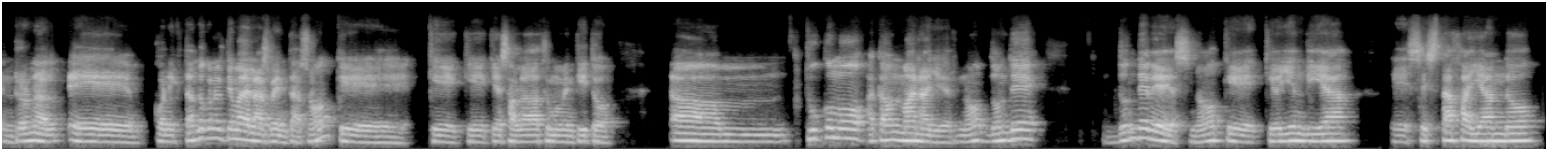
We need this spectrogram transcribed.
Ronald, eh, conectando con el tema de las ventas, ¿no? Que, que, que, has hablado hace un momentito. Tú como account manager, ¿no? ¿Dónde, dónde ves ¿no? que, que, hoy en día eh, se está fallando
